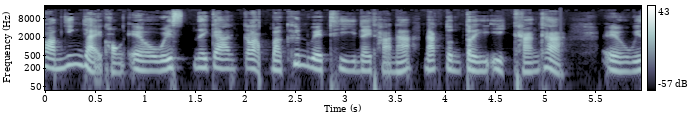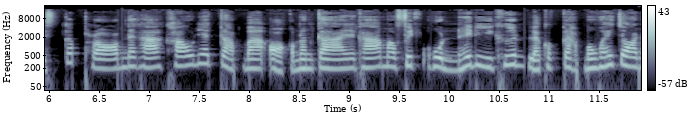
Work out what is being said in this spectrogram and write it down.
ความยิ่งใหญ่ของเอลวิสในการกลับมาขึ้นเวทีในฐานะนักดนตรีอีกครั้งค่ะ เอลวิสก็พร้อมนะคะ เขาเนี่ยกลับมาออกกำลังกายนะคะ มาฟิตหุ่นให้ดีขึ้น แล้วก็กลับมาไว้จอน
